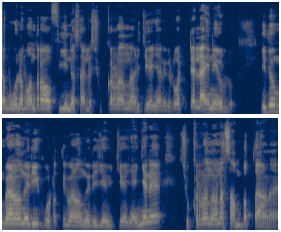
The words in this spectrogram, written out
ദ മൂലമന്ത്രം ഓഫ് വീനസ് അല്ല ശുക്രനെന്ന് അടിച്ചു കഴിഞ്ഞാൽ കിട്ടും. ഒറ്റ ലൈനേ ഉള്ളൂ. ഇതും വേണമെന്നൊരു ഈ കൂട്ടത്തിൽ വേണമെന്നൊരു ജയിച്ചു കഴിഞ്ഞാൽ ഇങ്ങനെ ശുക്രൻ എന്ന് പറഞ്ഞാൽ സമ്പത്താണ്.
